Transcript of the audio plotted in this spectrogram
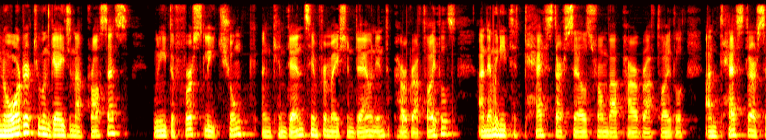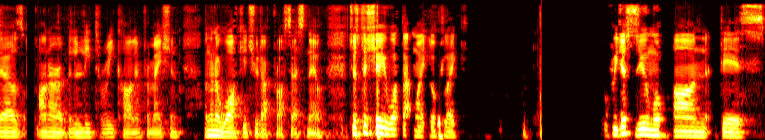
In order to engage in that process, we need to firstly chunk and condense information down into paragraph titles, and then we need to test ourselves from that paragraph title and test ourselves on our ability to recall information. I'm going to walk you through that process now, just to show you what that might look like. If we just zoom up on this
